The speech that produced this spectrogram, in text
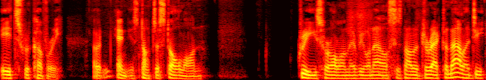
its recovery. And it's not just all on Greece or all on everyone else. is not a direct analogy,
